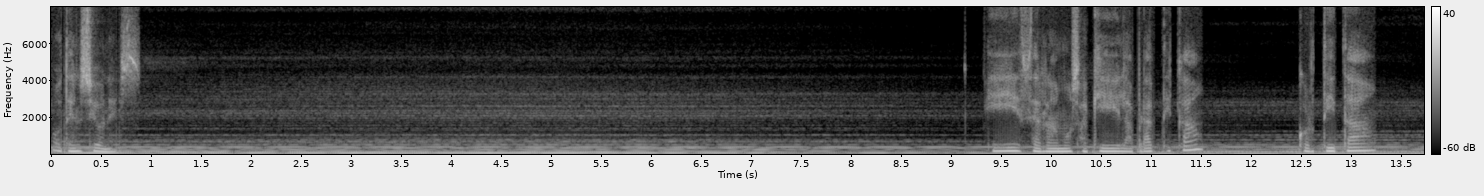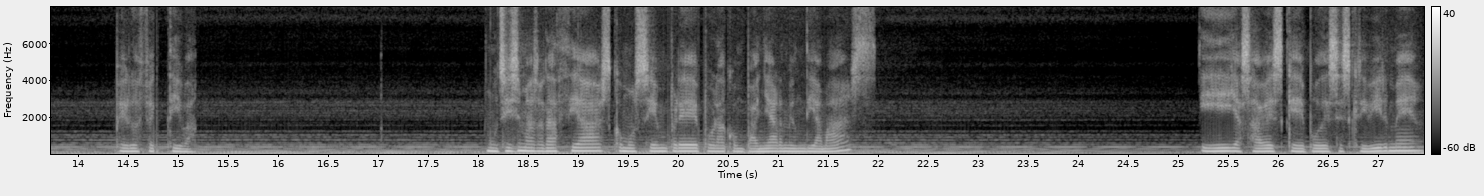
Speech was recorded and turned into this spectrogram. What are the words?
o tensiones. Y cerramos aquí la práctica, cortita pero efectiva. Muchísimas gracias como siempre por acompañarme un día más. Y ya sabes que puedes escribirme,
